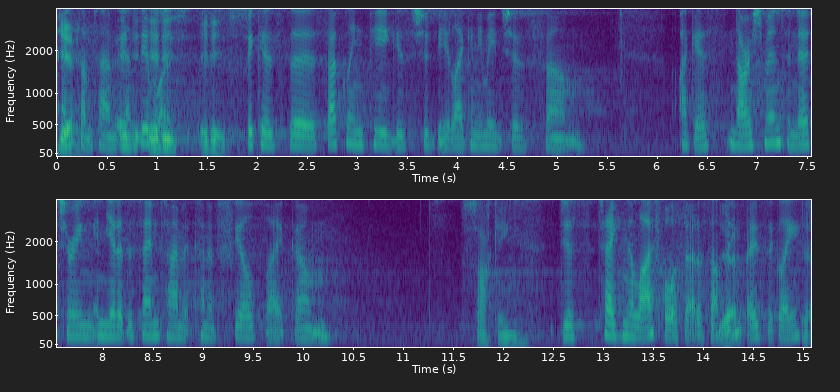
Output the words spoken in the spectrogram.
And sometimes it, ambivalence. it is. It is. Because the suckling pig is, should be like an image of, um, I guess, nourishment and nurturing, and yet at the same time it kind of feels like um, Sucking. just taking the life force out of something, Yeah. basically. Yeah.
